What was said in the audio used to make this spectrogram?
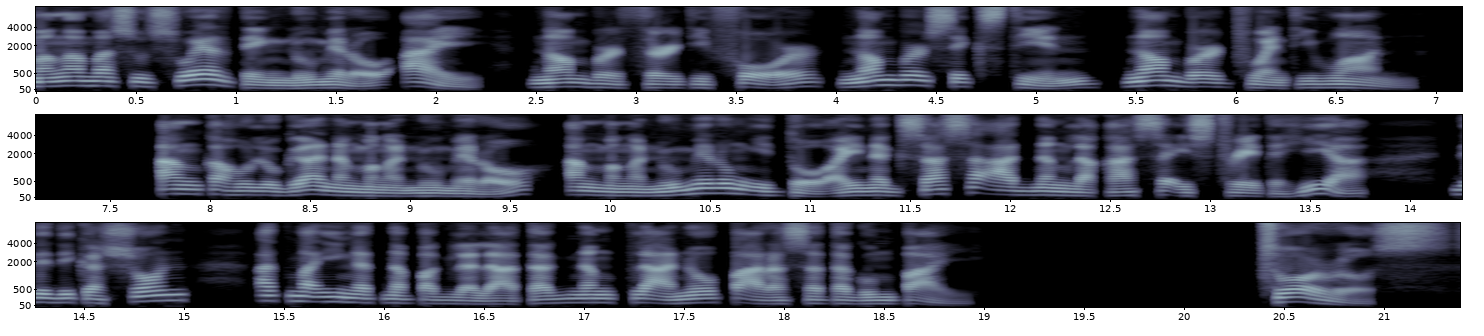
Mga masuswerteng numero ay number 34, number 16, number 21. Ang kahulugan ng mga numero, ang mga numerong ito ay nagsasaad ng lakas sa estratehiya, dedikasyon, at maingat na paglalatag ng plano para sa tagumpay. Taurus.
